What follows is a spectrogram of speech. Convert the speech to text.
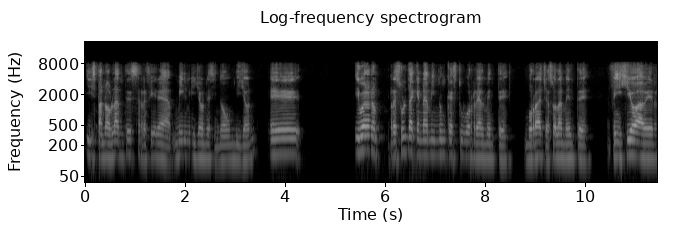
hispanohablantes se refiere a mil millones y no un billón. Eh, y bueno, resulta que Nami nunca estuvo realmente borracha, solamente fingió haber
